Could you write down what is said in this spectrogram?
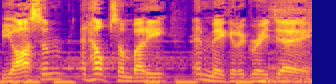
be awesome and help somebody and make it a great day.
